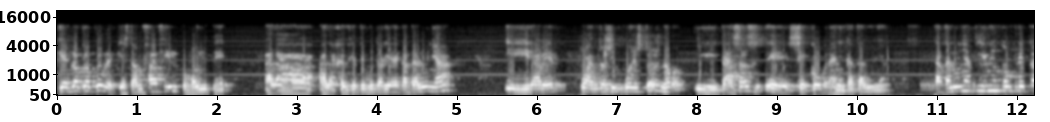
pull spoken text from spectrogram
¿Qué es lo que ocurre? Que es tan fácil como irte a la, a la Agencia Tributaria de Cataluña e ir a ver cuántos impuestos ¿no? y tasas eh, se cobran en Cataluña. Cataluña tiene en concreto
